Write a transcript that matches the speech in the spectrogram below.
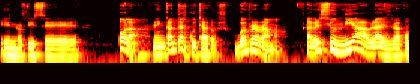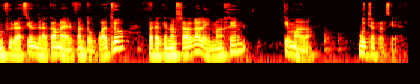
y nos dice: Hola, me encanta escucharos. Buen programa. A ver si un día habláis de la configuración de la cámara del Phantom 4 para que nos salga la imagen quemada. Muchas gracias.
